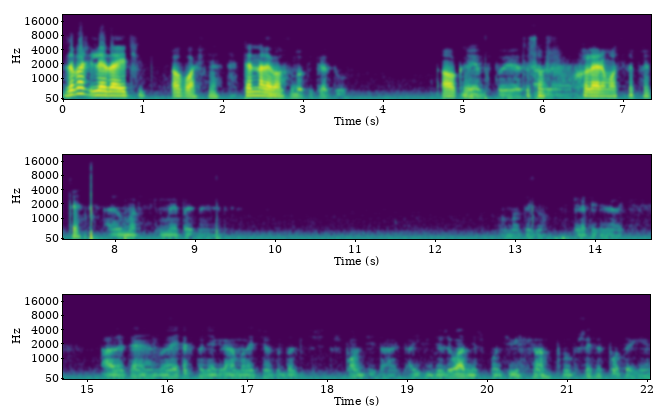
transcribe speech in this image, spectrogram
Zobacz ile daje ci... O właśnie. Ten na lewo. To są no tiketów. Okej. Nie wiem czy to jest, To są ale, w cholerę mocne pety. ale on ma wszystkie moje pety najlepsze. On ma tego, sekrety i tak dalej. Ale ten, no ja i tak w to nie gram, ale chciałem zobaczyć co się tu szponci, tak? A i widzę, że ładnie szponci, mam po 600 potek, nie?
